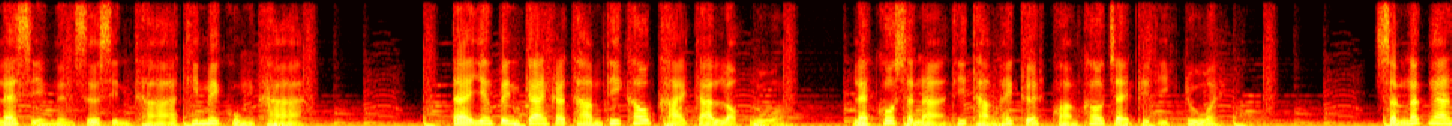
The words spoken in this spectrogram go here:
และเสียเงินซื้อสินค้าที่ไม่คุ้มค่า แต่ยังเป็นการกระทำที่เข้าข่ายการหลอกลวง และโฆษณาที่ทำให้เกิดความเข้าใจผิดอีกด้วยสำนักงาน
